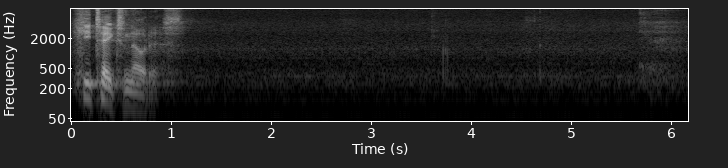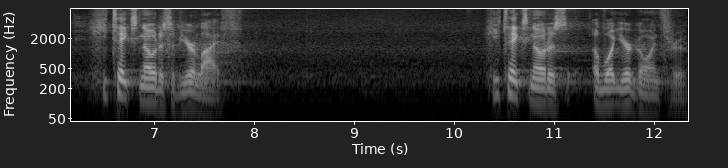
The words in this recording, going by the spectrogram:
he takes notice. He takes notice of your life. He takes notice of what you're going through.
